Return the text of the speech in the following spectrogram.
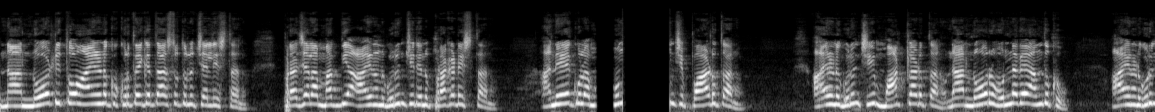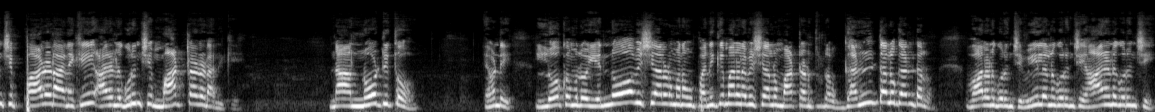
నా నోటితో ఆయనకు కృతజ్ఞతాస్థుతులు చెల్లిస్తాను. ప్రజల మధ్య ఆయనను గురించి నేను ప్రకటిస్తాను. అనేకుల ముందు పాడుతాను. ఆయనను గురించి మాట్లాడుతాను. నా నోరు ఉన్నదే అందుకు. ఆయనను గురించి పాడడానికి ఆయన గురించి మాట్లాడడానికి. నా నోటితో ఏమండి లోకంలో ఎన్నో విషయాలను మనం పనికి మాలిన విషయాలను మాట్లాడుతుంటాం. గంటలు గంటలు వాళ్ళని గురించి వీళ్ళని గురించి ఆయన గురించి.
